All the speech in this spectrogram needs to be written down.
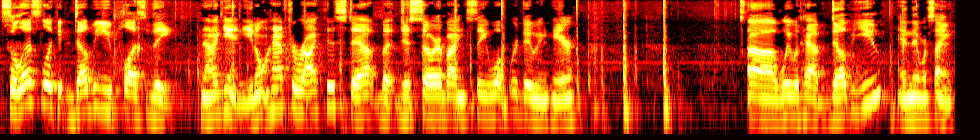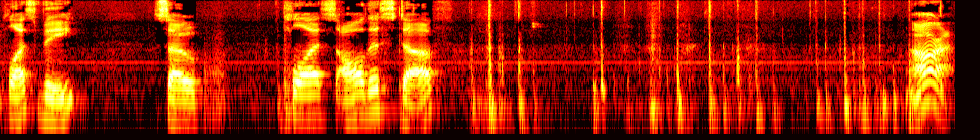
So let's look at W plus V. Now again, you don't have to write this step, but just so everybody can see what we're doing here. Uh, we would have W, and then we're saying plus V. So plus all this stuff. All right.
